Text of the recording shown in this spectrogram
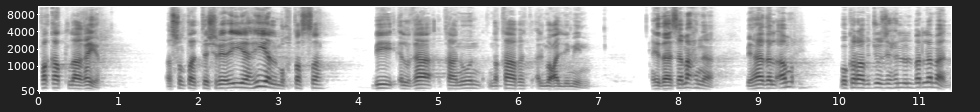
فقط لا غير. السلطة التشريعية هي المختصة بإلغاء قانون نقابة المعلمين. إذا سمحنا بهذا الأمر بكرة بجوز يحلوا البرلمان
